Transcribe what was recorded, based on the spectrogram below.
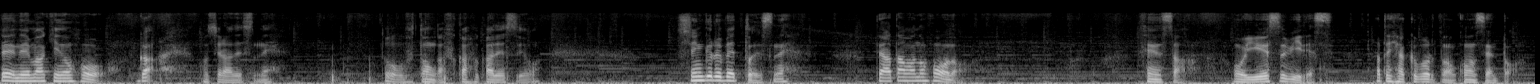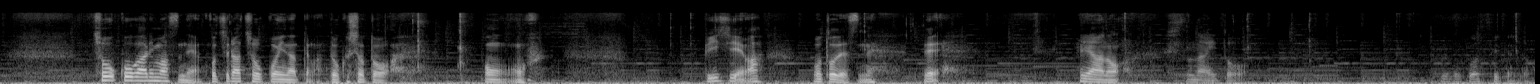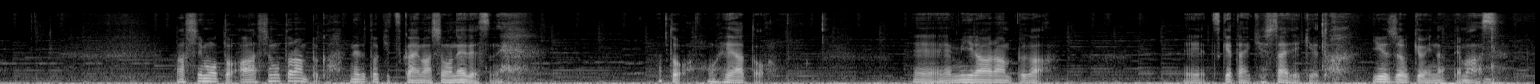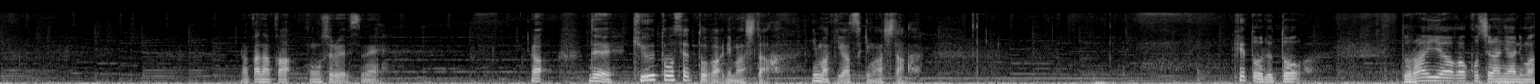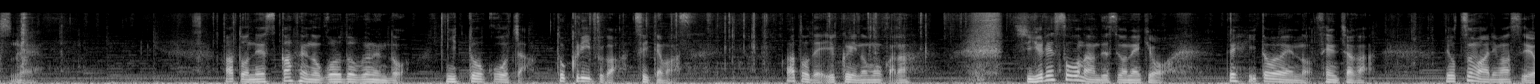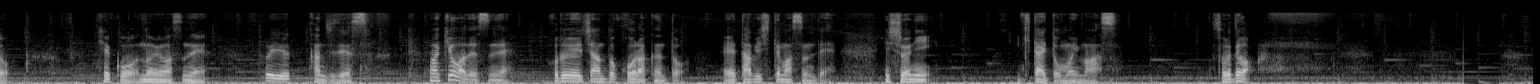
で寝巻きの方がこちらですね。とお布団がふかふかですよ。シングルベッドですね。で頭の方のセンサーを USB です。あと 100V のコンセント。調光がありますね。こちら調光になってます。読書とオンオフ。BGM あ音ですね。で部屋の室内と。これどこがついてんだ。足元。あ足元ランプか。寝るとき使いましょうねですね。あとお部屋と、えーミラーランプが、えーつけたい消したいできるという状況になってます。なかなか面白いですね。あで給湯セットがありました。今気がつきました。ケトルとドライヤーがこちらにありますね。あとネスカフェのゴールドブレンド日東紅茶とクリープがついてます。後でゆっくり飲もうかな。揺れそうなんですよね今日。で伊藤園の煎茶が。4つもありますよ。結構飲めますね。という感じです。まあ今日はですねほろよいちゃんとコーラくんと、えー旅してますんで一緒に行きたいと思います。それでは。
